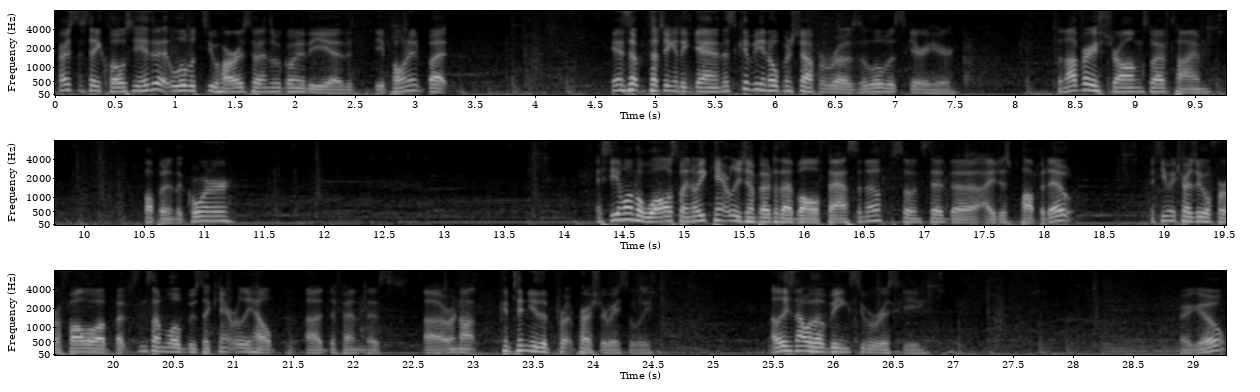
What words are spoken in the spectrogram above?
Tries to stay close. He hit it a little bit too hard, so it ends up going to the, uh, the, the opponent, but he ends up touching it again. And this could be an open shot for Rose. A little bit scary here. So not very strong, so I have time. Pop it in the corner. I see him on the wall, so I know he can't really jump out to that ball fast enough. So instead, uh, I just pop it out. My teammate tries to go for a follow-up, but since I'm low boost, I can't really help uh, defend this. Uh, or not continue the pr pressure, basically. At least not without being super risky. There we go.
